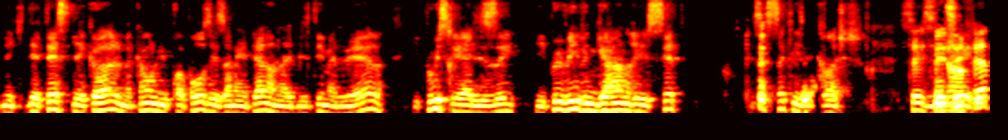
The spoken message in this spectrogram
mais qui déteste l'école, mais quand on lui propose des Olympiades en habileté manuelle, il peut se réaliser, il peut vivre une grande réussite. C'est ça qui les accroche. C'est en fait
